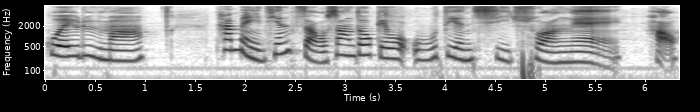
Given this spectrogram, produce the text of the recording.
规律吗？他每天早上都给我五点起床，诶，好，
